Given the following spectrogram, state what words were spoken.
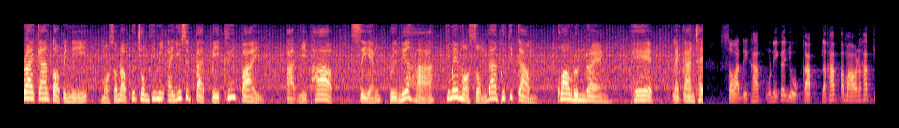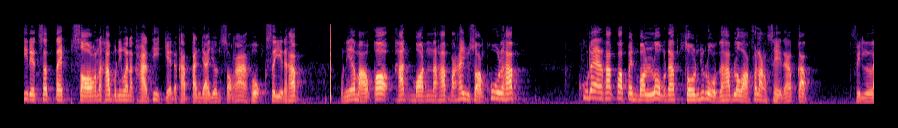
รายการต่อไปนี้เหมาะสำหรับผู้ชมที่มีอายุ 18 ปีขึ้นไป อาจมีภาพ เสียง หรือเนื้อหาที่ไม่เหมาะสมด้านพฤติกรรม ความรุนแรง เพศ และการใช้ สวัสดีครับ วันนี้ก็อยู่กับนะครับอาเมานะครับที่เด็ดสเต็ป2นะครับ วันนี้วันอังคารที่7นะครับ กันยายน 2564 นะครับ วันนี้อาเมาก็คัดบอลนะครับ มาให้อยู่ 2 คู่นะครับ คู่แรกนะครับก็เป็นบอลโลกนะครับ โซนยุโรปนะครับ ระหว่างฝรั่งเศสนะครับกับฟินแล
